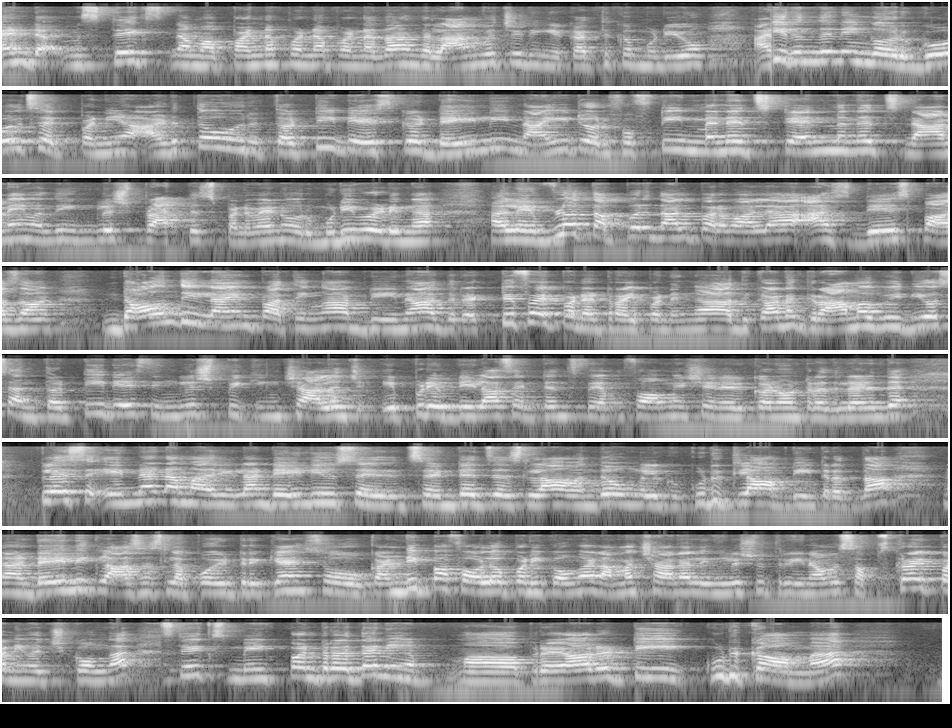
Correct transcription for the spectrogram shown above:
அண்ட் மிஸ்டேக்ஸ் நம்ம பண்ண பண்ண பண்ண தான் அந்த லாங்குவேஜை நீங்கள் கற்றுக்க முடியும். இருந்து நீங்கள் ஒரு கோல் செட் பண்ணி அடுத்த ஒரு தேர்ட்டி டேஸ்க்கு டெய்லி நைட் ஒரு ஃபிஃப்டீன் மினிட்ஸ் டென் மினிட்ஸ் நானே வந்து இங்கிலீஷ் ப்ராக்டிஸ் பண்ணுவேன்னு ஒரு முடிவு எடுங்க. அதில் எவ்வளோ தப்பு இருந்தாலும் பரவாயில்ல. As days pass on down the line பார்த்தீங்க அப்படின்னா அது ரெக்டிஃபை பண்ண ட்ரை பண்ணுங்க. அதுக்கான grammar videos and thirty days English speaking challenge எப்படி எப்படிலாம் சென்டென்ஸ் ஃபார்மேஷன் இருக்கணுன்றதுலேருந்து ப்ளஸ் என்னென்ன மாதிரிலாம் டெய்லி யூஸ் சென்டென்சஸ்லாம் வந்து உங்களுக்கு கொடுக்கலாம் அப்படின்றது தான் நான் டெய்லி கிளாஸஸில் போயிட்டு இருக்கேன். ஸோ கண்டிப்பாக ஃபாலோ பண்ணிக்கோங்க. நம்ம சேனல் இங்கிலீஷ் த்ரீ நாவும் சப்ஸ்கிரைப் பண்ணி வச்சுக்கோங்க. மிஸ்டேக்ஸ் மேக் பண்ணுறத நீங்கள் ப்ரையாரிட்டி கொடுக்காம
